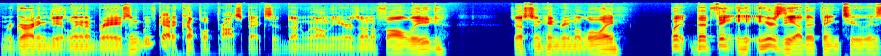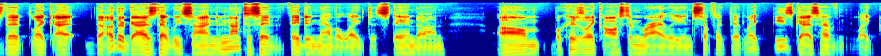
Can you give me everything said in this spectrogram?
regarding the Atlanta Braves. And we've got a couple of prospects that have done well in the Arizona Fall League. Justin Henry Malloy. But the thing here's the other thing too is that like I, the other guys that we signed, and not to say that they didn't have a leg to stand on, um, because like Austin Riley and stuff like that, like these guys have like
